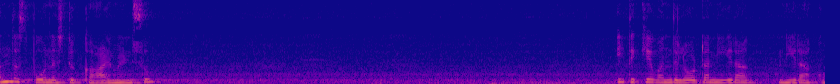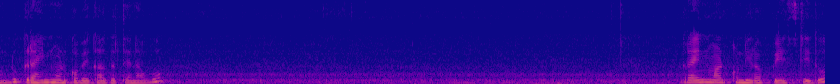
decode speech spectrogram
ಒಂದು ಸ್ಪೂನಷ್ಟು ಕಾಳುಮೆಣಸು ಇದಕ್ಕೆ ಒಂದು ಲೋಟ ನೀರು ನೀರು ಹಾಕ್ಕೊಂಡು ಗ್ರೈಂಡ್ ಮಾಡ್ಕೋಬೇಕಾಗುತ್ತೆ ನಾವು. ಗ್ರೈಂಡ್ ಮಾಡ್ಕೊಂಡಿರೋ ಪೇಸ್ಟ್ ಇದು.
